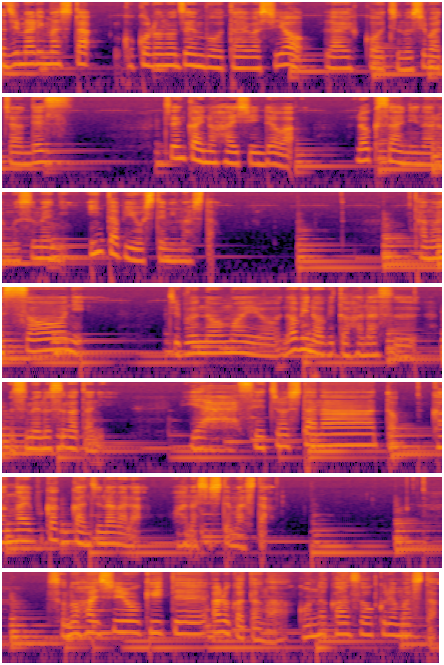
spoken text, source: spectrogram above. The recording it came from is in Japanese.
始まりました。心の全部を対話しよう。ライフコーチのしばちゃんです。前回の配信では6歳になる娘にインタビューをしてみました。楽しそうに自分の思いをのびのびと話す娘の姿にいや成長したなぁと感慨深く感じながらお話ししてました。その配信を聞いてある方がこんな感想をくれました。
